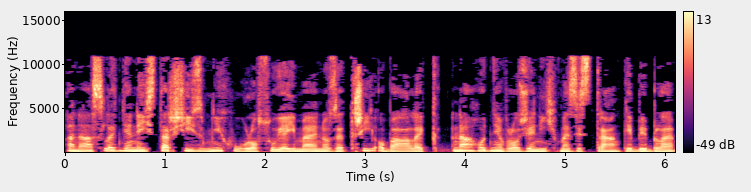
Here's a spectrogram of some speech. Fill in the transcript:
a následně nejstarší z mnichů losuje jméno ze tří obálek náhodně vložených mezi stránky Bible.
